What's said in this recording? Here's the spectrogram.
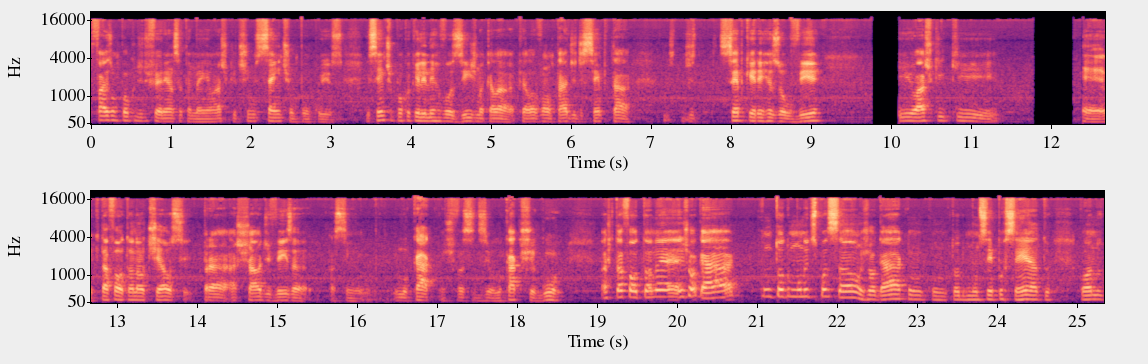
faz um pouco de diferença também. Eu acho que o time sente um pouco isso e sente um pouco aquele nervosismo, aquela aquela vontade de sempre estar tá, de sempre querer resolver. E eu acho que, que é, o que está faltando ao Chelsea para achar de vez a, assim, o Lukaku, se fosse dizer, o Lukaku chegou, acho que está faltando é jogar com todo mundo à disposição, jogar com, com todo mundo 100%. Quando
